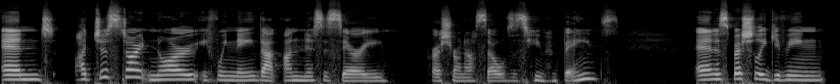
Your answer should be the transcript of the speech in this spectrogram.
And I just don't know if we need that unnecessary pressure on ourselves as human beings. And especially giving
